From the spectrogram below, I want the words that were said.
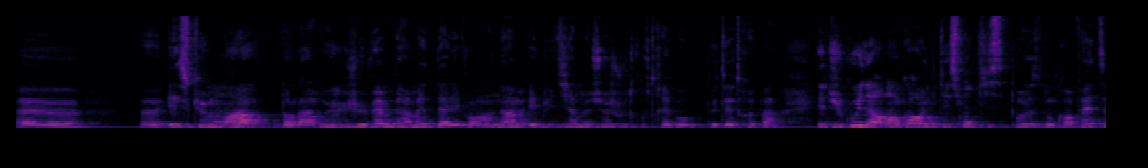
Est-ce que moi, dans la rue, je vais me permettre d'aller voir un homme et lui dire Monsieur, je vous trouve très beau? Peut-être pas. Et du coup, il y a encore une question qui se pose. Donc en fait,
